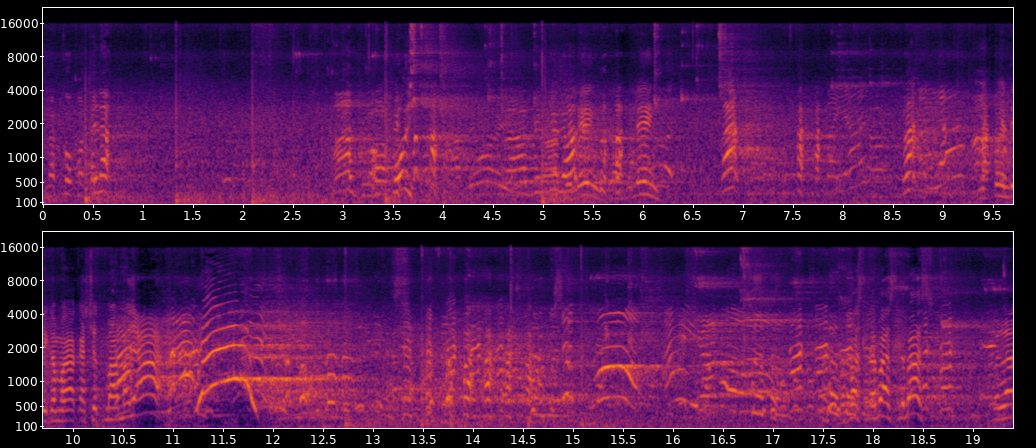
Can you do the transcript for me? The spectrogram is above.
Naku, patay na. Ah, grabe. Uy! Grabe na. Grabiling, grabiling. Ba yan? Ala! Naku, hindi ka makakashoot mamaya! Shoot mo! Ay, ako! Labas, labas, labas! Wala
